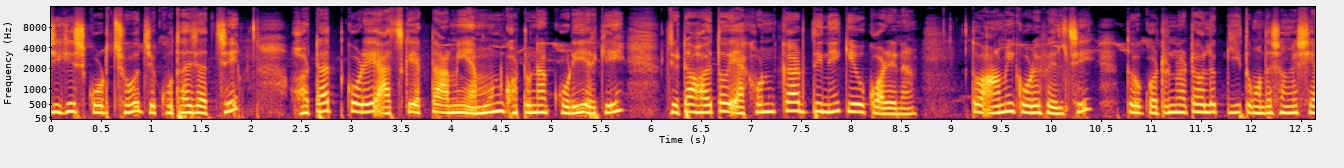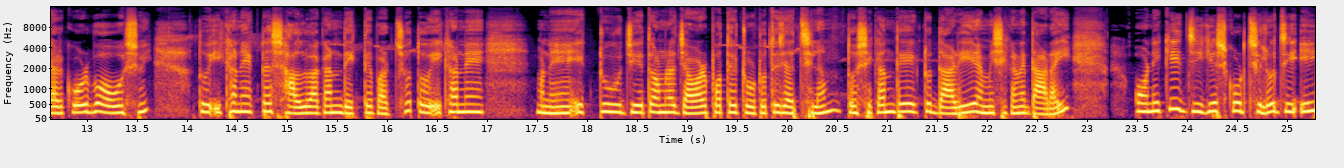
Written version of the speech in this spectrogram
জিজ্ঞেস করছ যে কোথায় যাচ্ছি। হঠাৎ করে আজকে একটা আমি এমন ঘটনা করি আর কি, যেটা হয়তো এখনকার দিনে কেউ করে না। তো আমি করে ফেলছি। তো ঘটনাটা হলো কি তোমাদের সঙ্গে শেয়ার করব অবশ্যই। তো এখানে একটা শালবাগান দেখতে পাচ্ছ তো এখানে মানে একটু যেহেতু আমরা যাওয়ার পথে টোটোতে যাচ্ছিলাম, তো সেখান থেকে একটু দাঁড়িয়ে আমি সেখানে দাঁড়াই। অনেকেই জিজ্ঞেস করছিল যে এই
